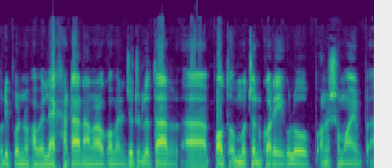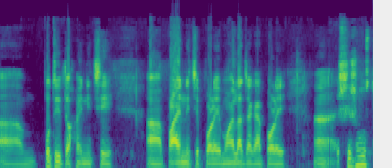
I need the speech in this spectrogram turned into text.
পরিপূর্ণভাবে লেখাটা নানা রকমের জটিলতার পথ উন্মোচন করে। এগুলো অনেক সময় পতিত হয় নিচে পায়ের নিচে পড়ে, ময়লা জায়গায় পড়ে। সে সমস্ত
